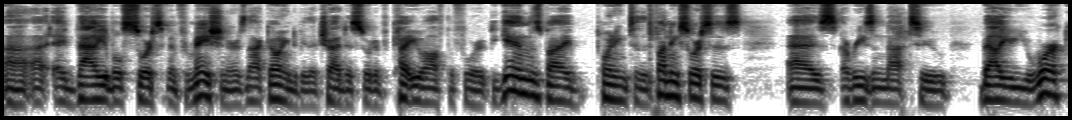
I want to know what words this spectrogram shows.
uh, a valuable source of information or is not going to be. They tried to sort of cut you off before it begins by pointing to the funding sources as a reason not to value your work.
